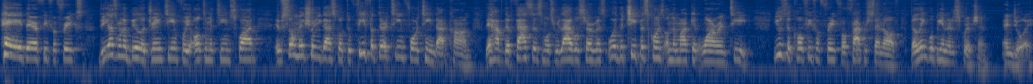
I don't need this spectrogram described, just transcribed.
Hey there, FIFA freaks. Do you guys want to build a dream team for your ultimate team squad? If so, make sure you guys go to FIFA1314.com. They have the fastest, most reliable service with the cheapest coins on the market guaranteed. Use the code FIFA Freak for 5% off. The link will be in the description. Enjoy.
